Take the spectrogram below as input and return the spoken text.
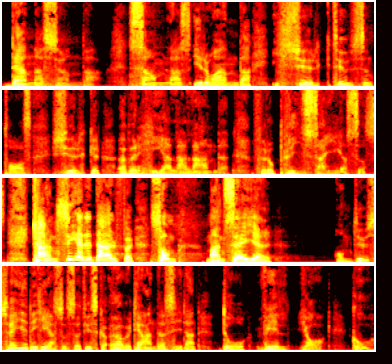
denna söndag samlas i Rwanda i kyrk, tusentals kyrkor över hela landet för att prisa Jesus. Kanske är det därför som man säger, om du säger det Jesus att vi ska över till andra sidan, då vill jag gå.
